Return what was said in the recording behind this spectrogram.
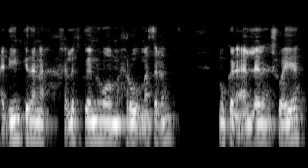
قديم كده أنا خليته كأنه هو محروق مثلا. ممكن أقللها شوية.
